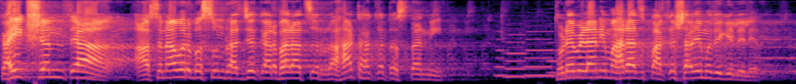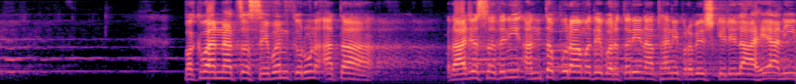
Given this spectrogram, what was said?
काही क्षण त्या आसनावर बसून राज्यकारभाराचं रहाट हाकत असताना थोड्या वेळाने महाराज पाकशाळेमध्ये गेलेले आहेत. सेवन करून आता राजसदनी अंतपुरामध्ये भरतरीनाथाने प्रवेश केलेला आहे आणि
